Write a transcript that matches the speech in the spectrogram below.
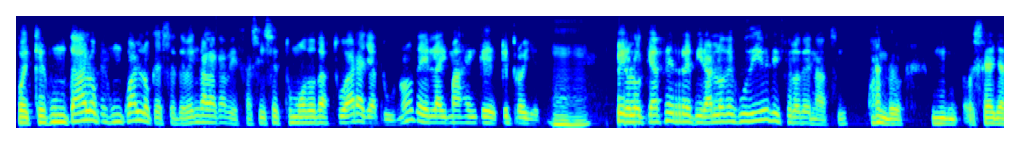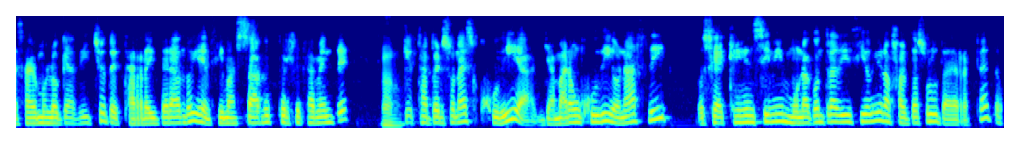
pues que es un tal o que es un cual, lo que se te venga a la cabeza. Si ese es tu modo de actuar, allá tú, ¿no? De la imagen que, que proyectas. Pero lo que hace es retirarlo de judío y dice lo de nazi. Cuando, mm, o sea, ya sabemos lo que has dicho, te estás reiterando y encima sabes perfectamente Claro. que esta persona es judía. Llamar a un judío nazi, O sea, es que es en sí mismo una contradicción y una falta absoluta de respeto.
